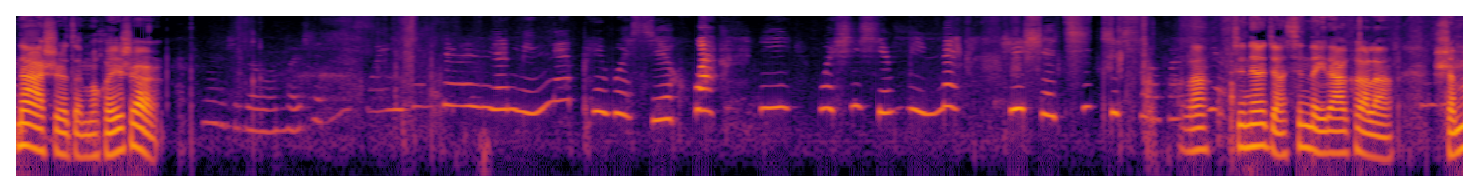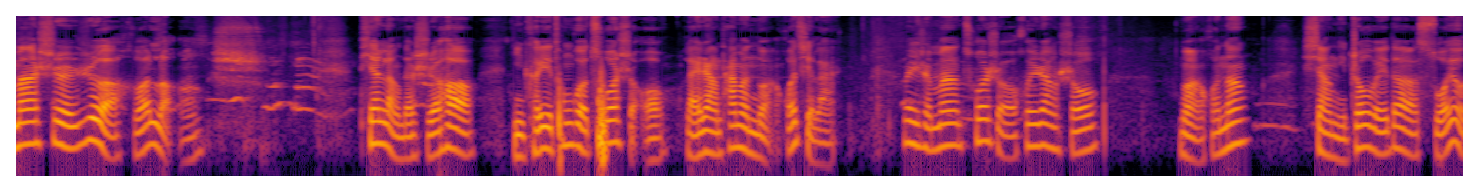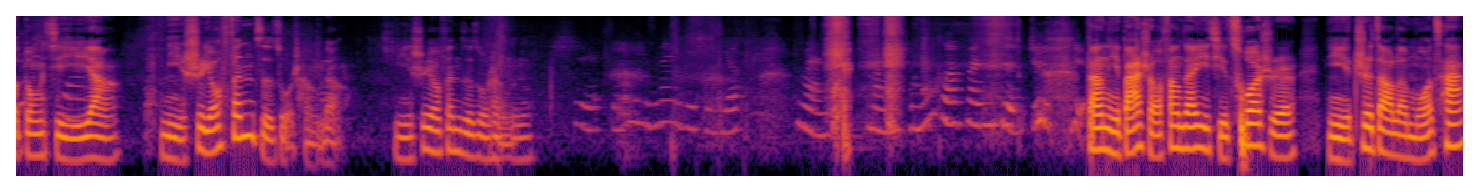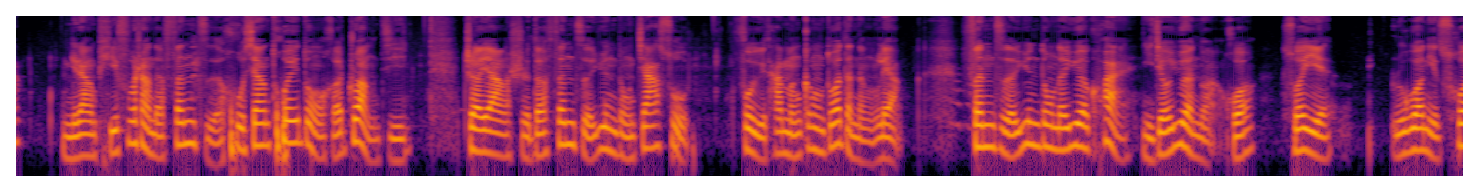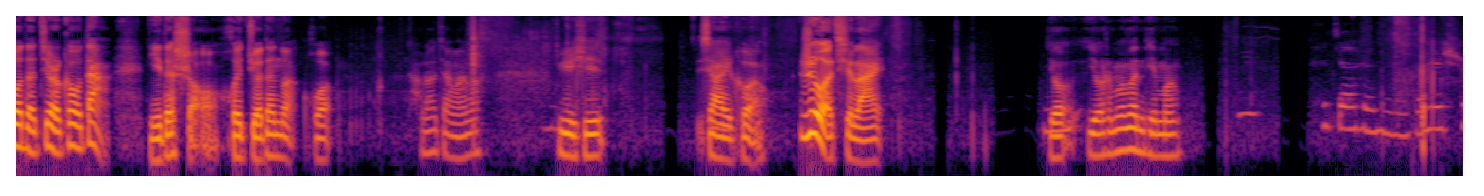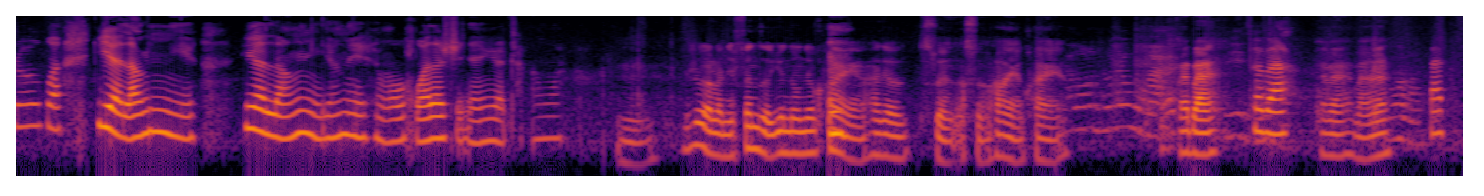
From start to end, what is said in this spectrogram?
那是怎么回事儿？那是怎么回事？我一个个人民呢陪我写画，一我是小米呢，是小七只小白好了，今天讲新的一大课了。什么是热和冷？嘘，天冷的时候，你可以通过搓手来让它们暖和起来。为什么搓手会让手暖和呢？像你周围的所有东西一样，你是由分子组成的。你是由分子组成的吗？是，那就是由满满重合分子组成。当你把手放在一起搓时，你制造了摩擦，你让皮肤上的分子互相推动和撞击，这样使得分子运动加速，赋予它们更多的能量。分子运动的越快，你就越暖和。所以，如果你搓的劲儿够大，你的手会觉得暖和。好了，讲完了，预习下一课，热起来。有有什么问题吗？就是你不是说过越冷你越冷你就那什么活的时间越长吗？嗯，热了，你分子运动就快呀，它就损损耗也快呀。拜拜，拜拜，拜拜，晚安。拜。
